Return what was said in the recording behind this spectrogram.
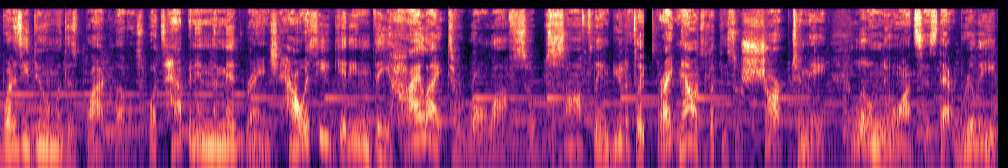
What is he doing with his black levels? What's happening in the mid-range? How is he getting the highlight to roll off so softly and beautifully? Right now it's looking so sharp to me. Little nuances that really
